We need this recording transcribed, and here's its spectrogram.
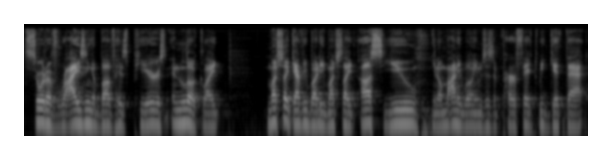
sort of rising above his peers. And look, like much like everybody, much like us, you, you know, Monty Williams isn't perfect. We get that.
